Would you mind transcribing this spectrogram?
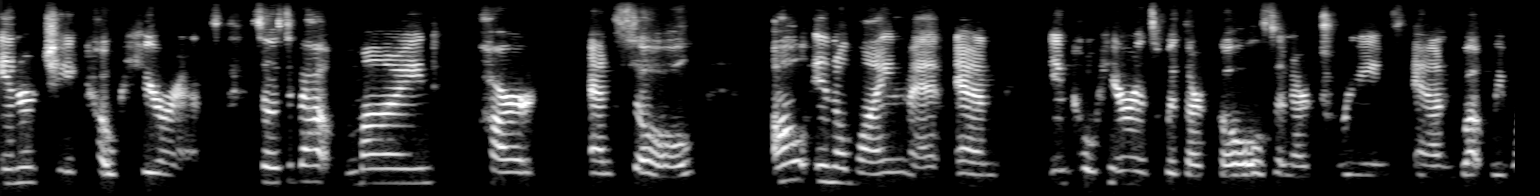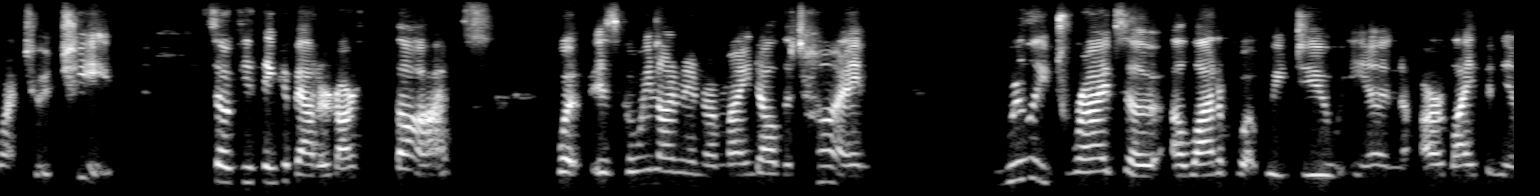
energy coherence. So it's about mind, heart, and soul all in alignment and in coherence with our goals and our dreams and what we want to achieve. So if you think about it, our thoughts, what is going on in our mind all the time, really drives a, a lot of what we do in our life and in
